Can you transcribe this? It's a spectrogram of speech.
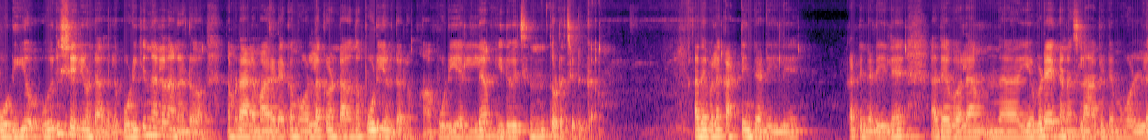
പൊടിയോ ഒരു ശല്യം ഉണ്ടാകില്ല പൊടിക്ക് നല്ലതാണ് കേട്ടോ. നമ്മുടെ അലമാരയുടെയൊക്കെ മുകളിലൊക്കെ ഉണ്ടാകുന്ന പൊടിയുണ്ടല്ലോ. ആ പൊടിയെല്ലാം ഇത് വെച്ച് നിന്ന് തുടച്ചെടുക്കാം. അതേപോലെ കട്ടിന്റെ അടിയിൽ കട്ടിന്റെ അടിയിൽ അതേപോലെ എവിടെയൊക്കെയാണ് സ്ലാബിന്റെ മുകളിൽ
